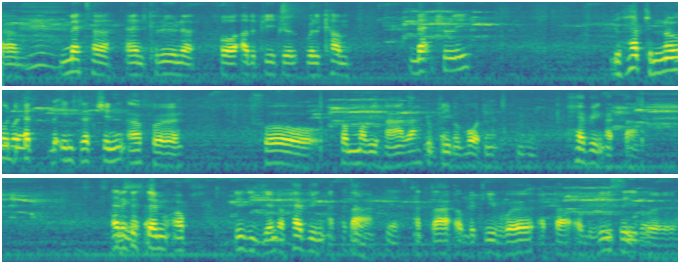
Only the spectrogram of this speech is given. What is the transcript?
um, metta and karuna for other people will come naturally? You have to know that the instruction of uh, for from Mavihara to Prima Bodhana, having atta. Having the atta. system of religion of having atta. Atta, yes. Atta of the giver, atta of the receiver.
